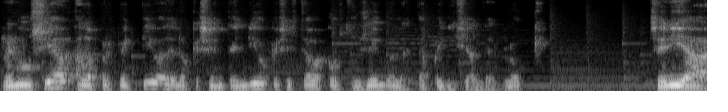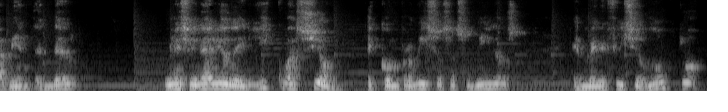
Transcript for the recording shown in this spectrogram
renunciar a la perspectiva de lo que se entendió que se estaba construyendo en la etapa inicial del bloque. Sería, a mi entender, un escenario de licuación de compromisos asumidos en beneficio mutuo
